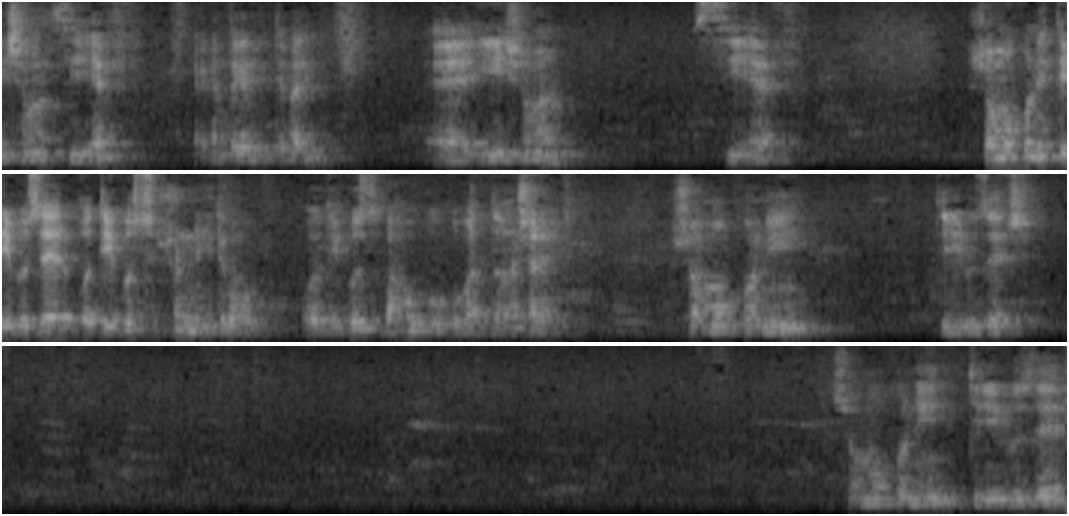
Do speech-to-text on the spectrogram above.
ই সমান সি এফ, এখান থেকে লিখতে পারি। ই সমান সি এফ। সমকোণী ত্রিভুজের অতিভুজ সন্নিহিত বাহু, অতিভুজ বাহু উপপাদ্য অনুসারে। সমকোণী ত্রিভুজের সমকোণী ত্রিভুজের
